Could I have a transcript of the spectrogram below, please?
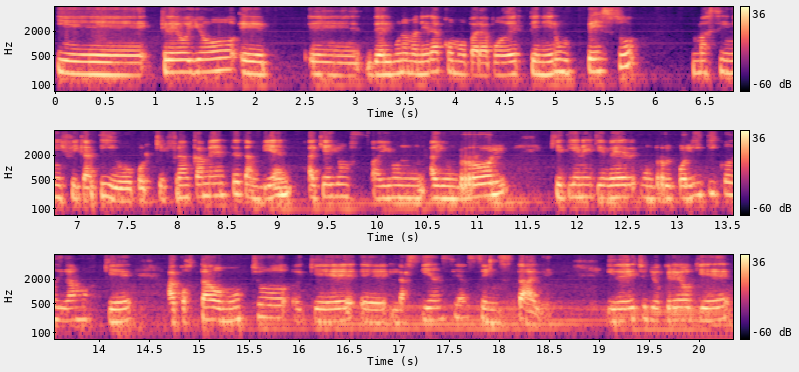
y eh, creo yo eh, eh, de alguna manera como para poder tener un peso más significativo, porque francamente también aquí hay un, hay un, hay un rol que tiene que ver, un rol político, digamos, que ha costado mucho que la ciencia se instale y de hecho yo creo que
